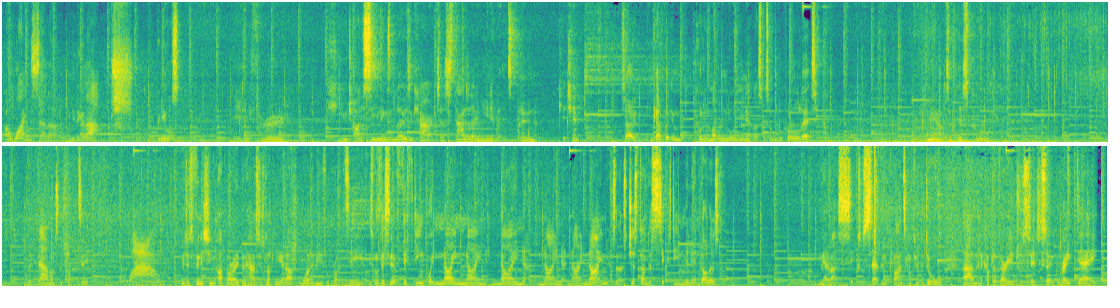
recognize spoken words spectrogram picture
a wine cellar. What do you think of that? Pretty awesome. Leading through, huge high ceilings, loads of character, standalone unit with its own kitchen. So you can kind of put your, call it a mother-in-law unit, that's what some people call it. Coming out to this pool. Look down onto the property. Wow. We're just finishing up our open house, just looking it up. What a beautiful property. This one's listed at 15.999999, so that's just under $16 million. We had about six or seven clients come through the door um, and a couple of very interested, so great day.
